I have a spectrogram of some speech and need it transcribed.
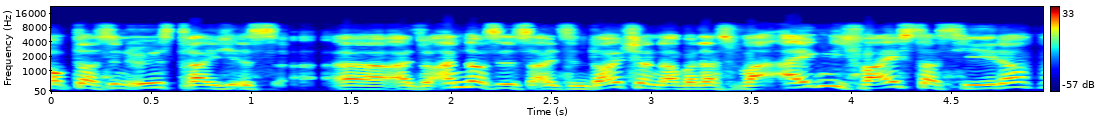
ob das in Österreich ist, äh, also anders ist als in Deutschland, aber das war, eigentlich weiß das jeder.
